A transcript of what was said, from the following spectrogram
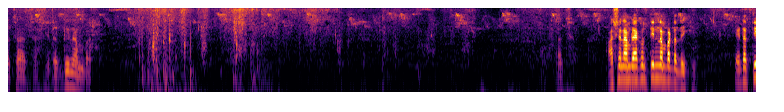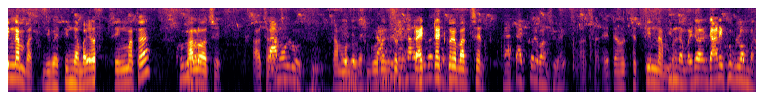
আচ্ছা আচ্ছা এটা দুই নাম্বার। আচ্ছা আসেন আমরা এখন তিন নাম্বারটা দেখি। এটা তিন নাম্বার। জি ভাই তিন নাম্বার। সিং মাথা ভালো। আছে। আচ্ছা দেখেন, গোটা কিন্তু টাইট টাইট করে বাঁধছেন? হ্যাঁ টাইট করে বানছি ভাই। আচ্ছা এটা হচ্ছে তিন তিন নাম্বার নাম্বার এটা দাড়ি খুব লম্বা।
